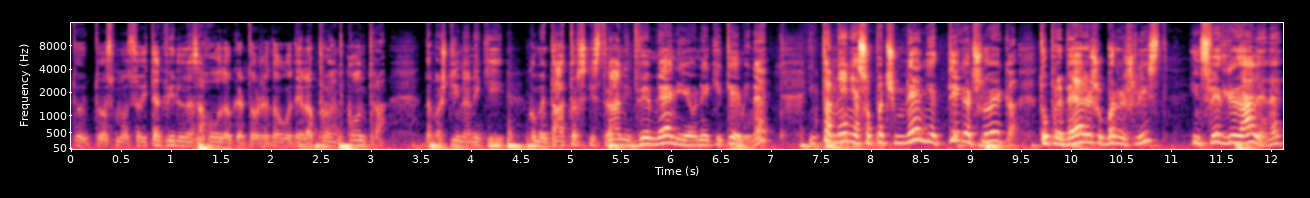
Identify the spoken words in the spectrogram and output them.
To, to smo so itak videli na Zahodu, ker to že dolgo dela pro in kontra. Da imaš ti na neki komentatorski strani dve mnenji o neki temi. Ne? In ta mnenja so pač mnenje tega človeka. To prebereš, obrneš list in svet gre dalje. Ne?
